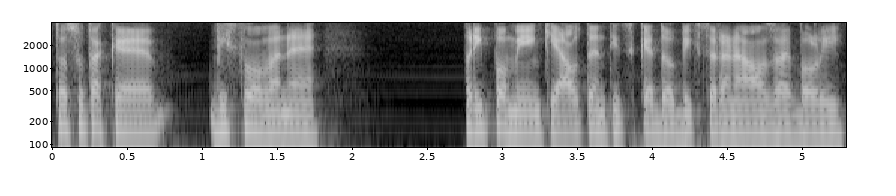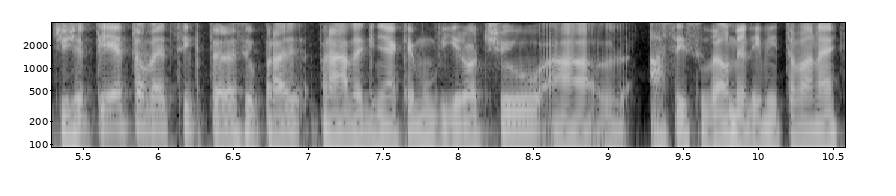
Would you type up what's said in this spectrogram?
To sú také vyslovené pripomienky, autentické doby, ktoré naozaj boli. Čiže tieto veci, ktoré sú pra- práve k nejakému výročiu a asi sú veľmi limitované,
